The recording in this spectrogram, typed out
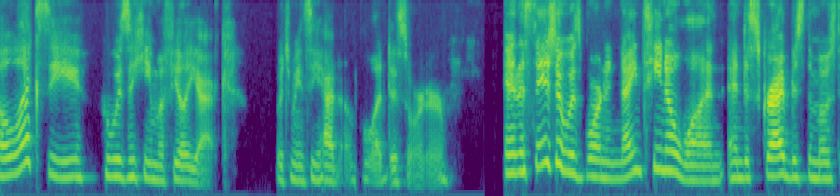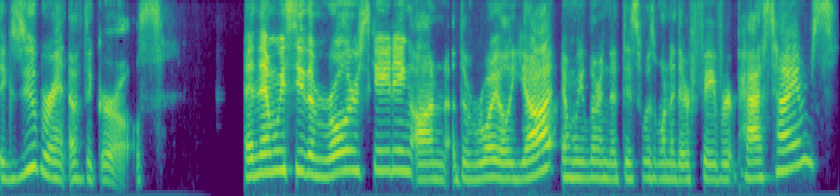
Alexei, who was a hemophiliac, which means he had a blood disorder. Anastasia was born in 1901 and described as the most exuberant of the girls. And then we see them roller skating on the royal yacht, and we learn that this was one of their favorite pastimes.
